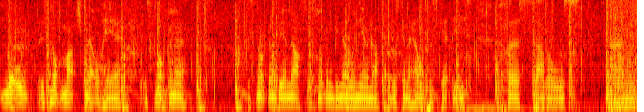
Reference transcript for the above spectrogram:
little it's not much metal here. It's not gonna it's not going to be enough. It's not going to be nowhere near enough but it's going to help us get these first saddles. And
